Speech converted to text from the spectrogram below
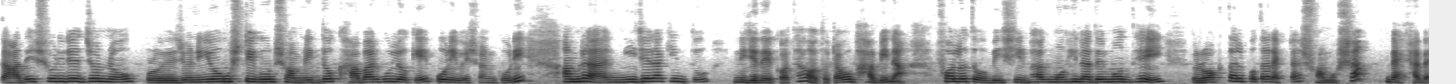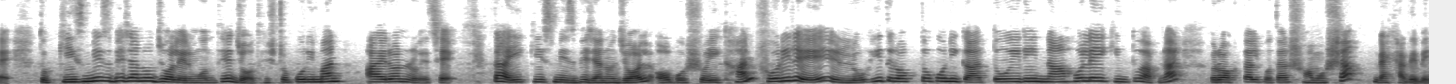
তাদের শরীরের জন্য প্রয়োজনীয় পুষ্টিগুণ সমৃদ্ধ খাবারগুলোকে পরিবেশন করি। আমরা নিজেরা কিন্তু নিজেদের কথা অতটাও ভাবি না। ফলত বেশিরভাগ মহিলাদের মধ্যেই রক্তাল্পতার একটা সমস্যা দেখা দেয়। তো কিশমিশ ভেজানো জলের মধ্যে যথেষ্ট পরিমাণ আয়রন রয়েছে। তাই কিশমিশ ভেজানো জল অবশ্যই খান। শরীরে লোহিত রক্তকণিকা তৈরি না হলেই কিন্তু আপনার রক্তাল্পতার সমস্যা দেখা দেবে।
